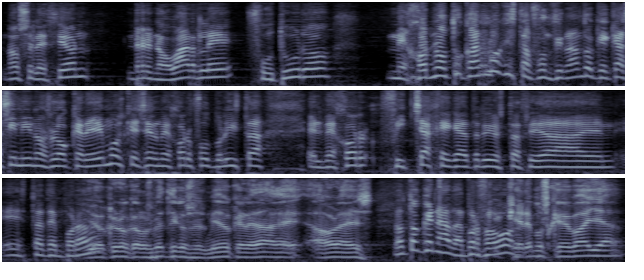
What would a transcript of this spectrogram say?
no selección, renovarle, futuro, mejor no tocarlo que está funcionando, que casi ni nos lo creemos, que es el mejor futbolista, el mejor fichaje que ha traído esta ciudad en esta temporada. Yo creo que a los béticos el miedo que le da eh, ahora es... No toque nada, por favor. queremos que vaya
